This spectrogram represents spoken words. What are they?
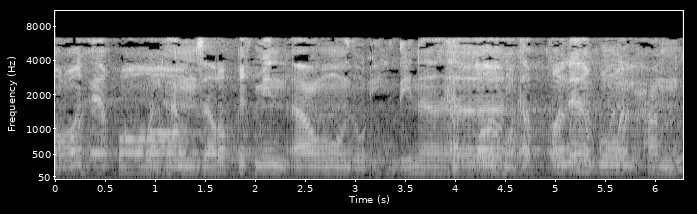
رهقا والهمز رقق من أعوذ إهدنا. الله الطلاق والحمد.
